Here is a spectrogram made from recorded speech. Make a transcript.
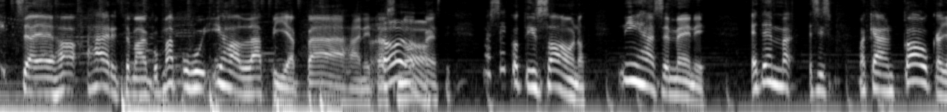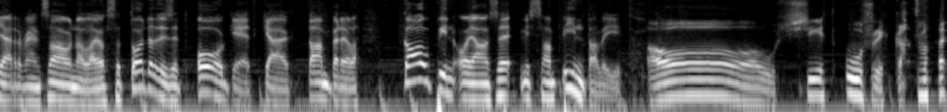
itseä jäi hä- häirittämään, kun mä puhuin ihan läpi ja päähäni tässä nopeasti. Mä sekoitin saunat. Niinhän se meni. Et en mä, siis mä käyn Kaukajärven saunalla, jossa todelliset OG käy Tampereella. Kaupinoja on se, missä on pintaliito. Oh shit, uusrikkaat vai?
